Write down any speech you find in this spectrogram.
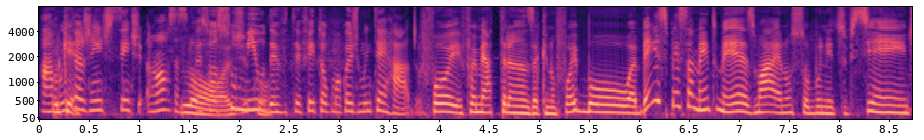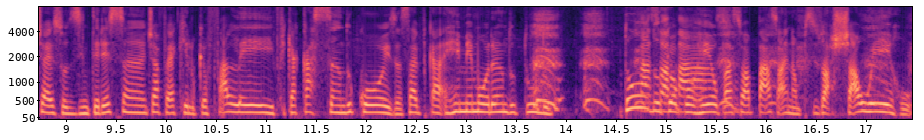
Ah, Porque, muita gente sente. Nossa, essa lógico, pessoa sumiu, deve ter feito alguma coisa de muito errado. Foi, foi minha transa que não foi boa. É bem esse pensamento mesmo. Ah, eu não sou bonito o suficiente, ah, eu sou desinteressante, ah, foi aquilo que eu falei, fica caçando coisas, sabe? Ficar rememorando tudo. Tudo passo que ocorreu, passo a passo. Ai, não, preciso achar o erro.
